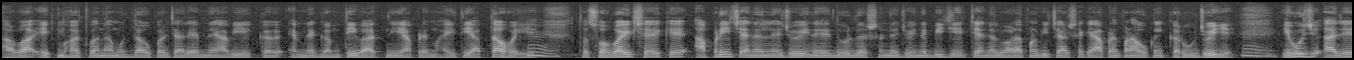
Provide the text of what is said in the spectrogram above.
આવા એક મહત્વના મુદ્દા ઉપર જ્યારે એમને આવી એક એમને ગમતી વાતની આપણે માહિતી આપતા હોઈએ તો સ્વાભાવિક છે કે આપણી ચેનલને જોઈને દૂરદર્શનને જોઈને બીજી ચેનલવાળા પણ વિચારશે કે આપણે પણ આવું કંઈક કરવું જોઈએ. એવું જ આજે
